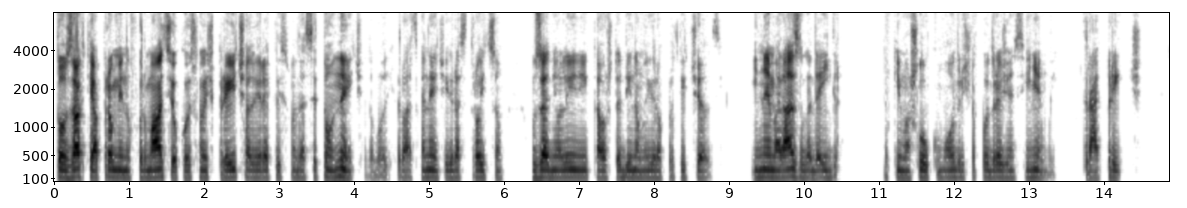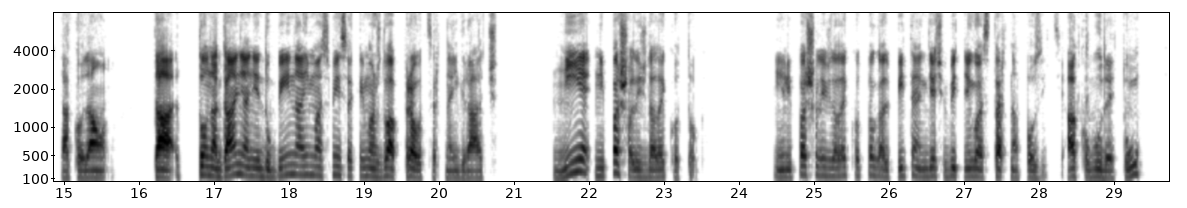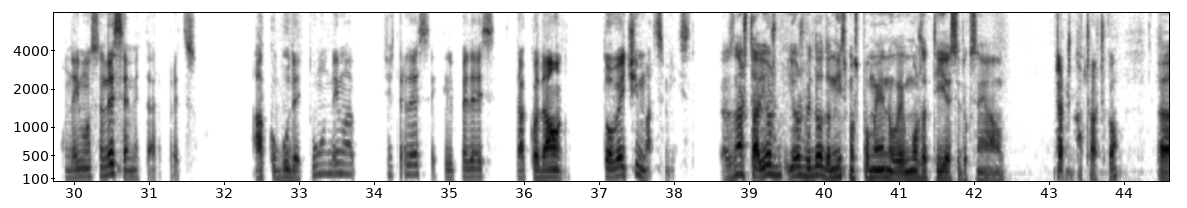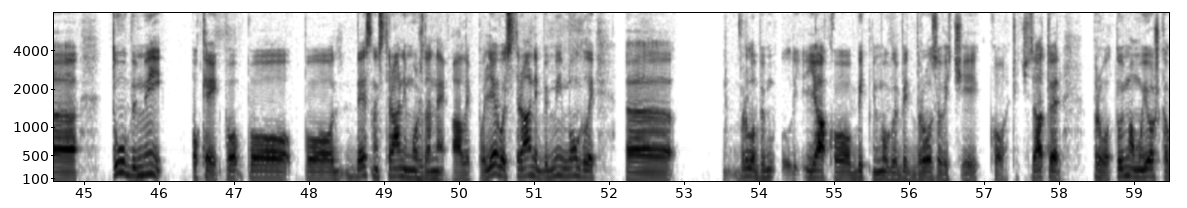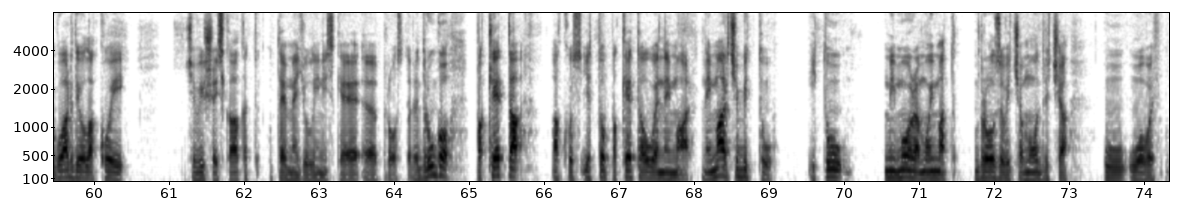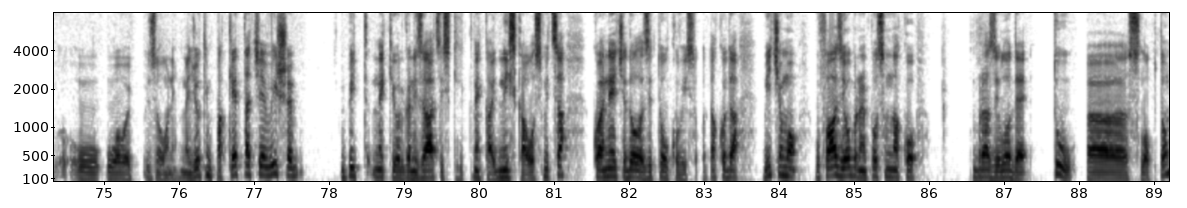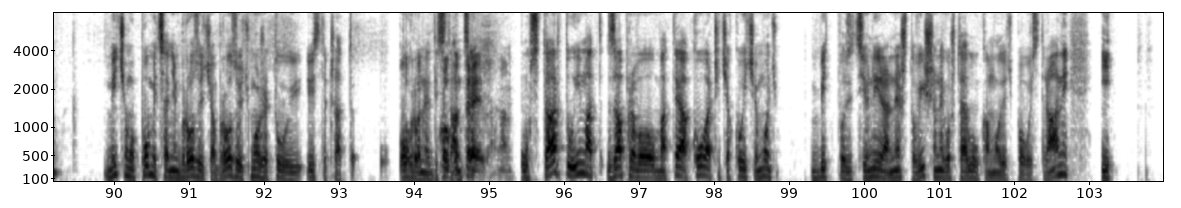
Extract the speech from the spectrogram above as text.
to zahtjeva promjenu formacije o kojoj smo već pričali rekli smo da se to neće dogoditi. Hrvatska neće igrati s trojicom u zadnjoj liniji kao što je Dinamo igrao protiv Chelsea. I nema razloga da igra. Dok imaš Luku Modrića, podređen si i njemu kraj priče. Tako da on, ta, to naganjanje dubina ima smisla kad imaš dva pravocrtna igrača. Nije ni Pašalić daleko od toga. Nije ni Pašalić daleko od toga, ali pitanje je gdje će biti njegova startna pozicija. Ako bude tu, onda ima 80 metara pred sobom. Ako bude tu, onda ima 40 ili 50. Tako da ono, to već ima smisla. Znaš šta, još, još bi dodao, nismo spomenuli, možda ti jesi dok sam ja Čačka. čačkao. Uh, tu bi mi, ok, po, po, po desnoj strani možda ne, ali po lijevoj strani bi mi mogli, uh, vrlo bi jako bitni mogli biti Brozović i Kovačić. Zato jer, prvo, tu imamo Joška Guardiola koji će više iskakat u te međulinijske e, prostore. Drugo, paketa, ako je to paketa, ovo je Neymar. Neymar će biti tu. I tu mi moramo imati Brozovića, Modrića u, u, ovoj, u, u ovoj zoni. Međutim, paketa će više biti neki organizacijski, neka niska osmica koja neće dolaziti toliko visoko. Tako da mi ćemo u fazi obrane, posebno ako Brazil ode tu e, s loptom, mi ćemo pomicanjem Brozovića, Brozović može tu istrčati ogromne Koliko- koliko distance treba, da. u startu imat zapravo Matea Kovačića koji će moći biti pozicioniran nešto više nego što je Luka Modrić po ovoj strani i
